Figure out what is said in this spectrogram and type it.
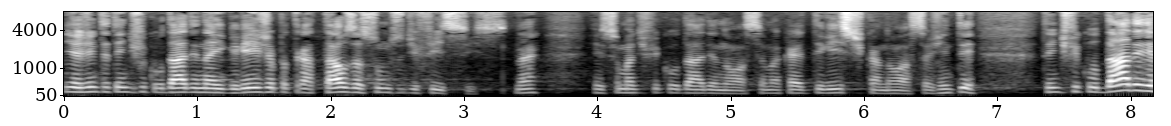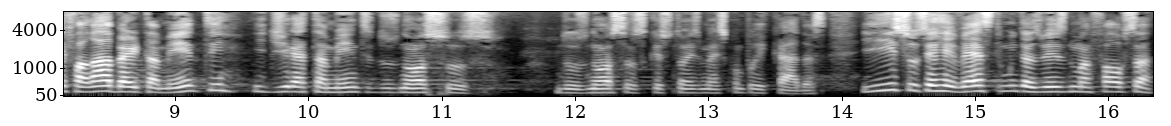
e a gente tem dificuldade na igreja para tratar os assuntos difíceis, né? Isso é uma dificuldade nossa, é uma característica nossa. A gente tem dificuldade de falar abertamente e diretamente dos nossos dos nossas questões mais complicadas. E isso se reveste muitas vezes numa falsa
